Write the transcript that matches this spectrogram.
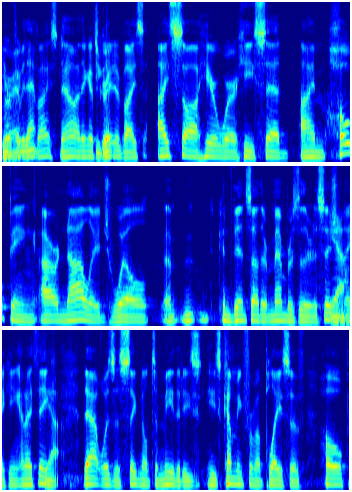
You all right Perfect with that? advice. No, I think it's You great good? advice. I saw here where he said, "I'm hoping our knowledge will um, convince other members of their decision Yeah. making," and I think Yeah. that was a signal to me that he's he's coming from a place of hope,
